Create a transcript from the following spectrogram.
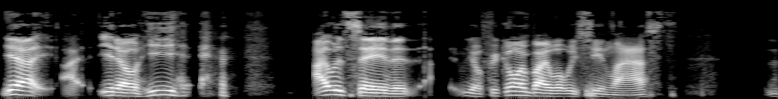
Yeah. I, you know, he, I would say that, you know, if you're going by what we've seen last,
